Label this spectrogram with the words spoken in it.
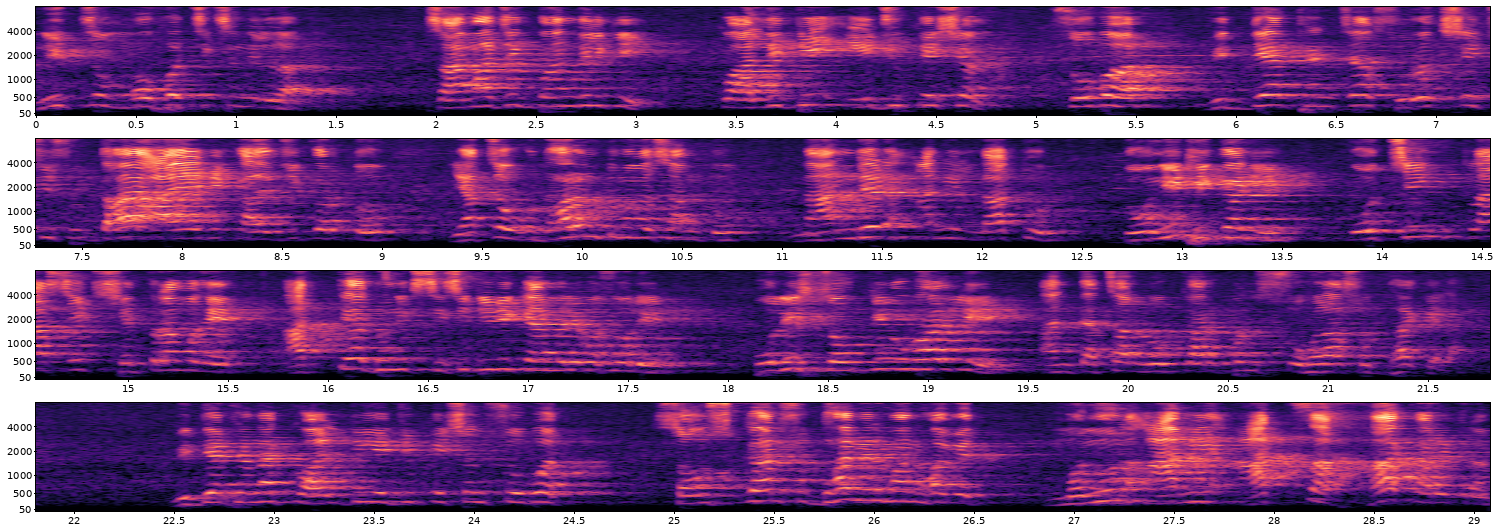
नीटचं मोफत शिक्षण दिलं जातं. सामाजिक बांधिलकी क्वालिटी एज्युकेशन सोबत विद्यार्थ्यांच्या सुरक्षेची सुद्धा आय आय काळजी करतो. याचं उदाहरण तुम्हाला सांगतो. नांदेड आणि लातूर दोन्ही ठिकाणी कोचिंग क्लासेस क्षेत्रामध्ये अत्याधुनिक सी सी टी व्ही कॅमेरे बसवले. पोलीस चौकी उभारली आणि त्याचा लोकार्पण सोहळा सुद्धा केला. विद्यार्थ्यांना क्वालिटी एज्युकेशन सोबत संस्कार सुद्धा निर्माण व्हावेत म्हणून आम्ही आजचा हा कार्यक्रम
